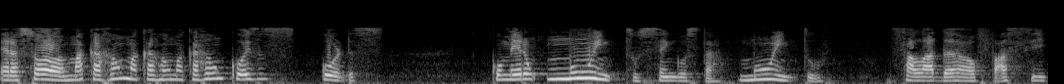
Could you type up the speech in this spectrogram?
Era só macarrão, macarrão, macarrão, coisas gordas. Comeram muito sem gostar. Muito. Salada, alface,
